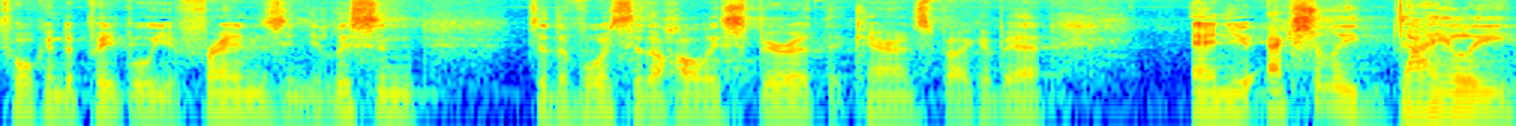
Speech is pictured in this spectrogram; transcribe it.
talking to people, your friends, and you listen to the voice of the Holy Spirit that Karen spoke about, and you actually daily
